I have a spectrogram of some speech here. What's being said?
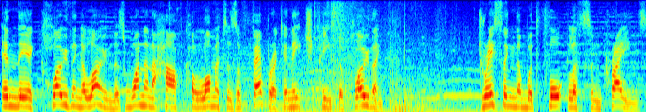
in their clothing alone, there's one and a half kilometres of fabric in each piece of clothing. Dressing them with forklifts and cranes,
